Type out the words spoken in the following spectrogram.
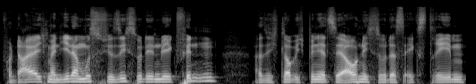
von daher, ich meine, jeder muss für sich so den Weg finden. Also ich glaube, ich bin jetzt ja auch nicht so das extrem,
